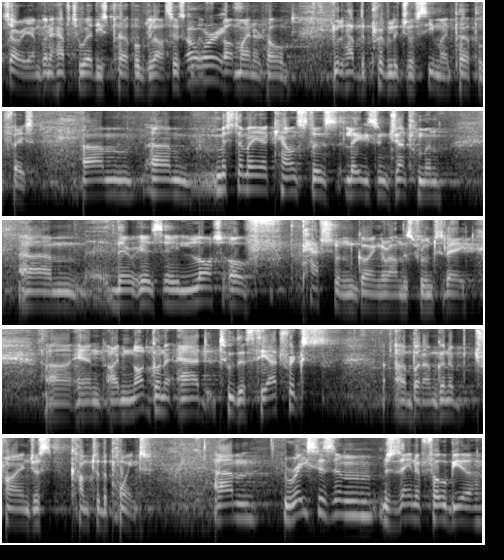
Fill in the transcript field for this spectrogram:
Sorry, I'm going to have to wear these purple glasses because I've got mine at home. You'll have the privilege of seeing my purple face. Um, um, Mr. Mayor, councillors, ladies and gentlemen, um, there is a lot of passion going around this room today, uh, and I'm not going to add to the theatrics, uh, but I'm going to try and just come to the point. Um, racism, xenophobia,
